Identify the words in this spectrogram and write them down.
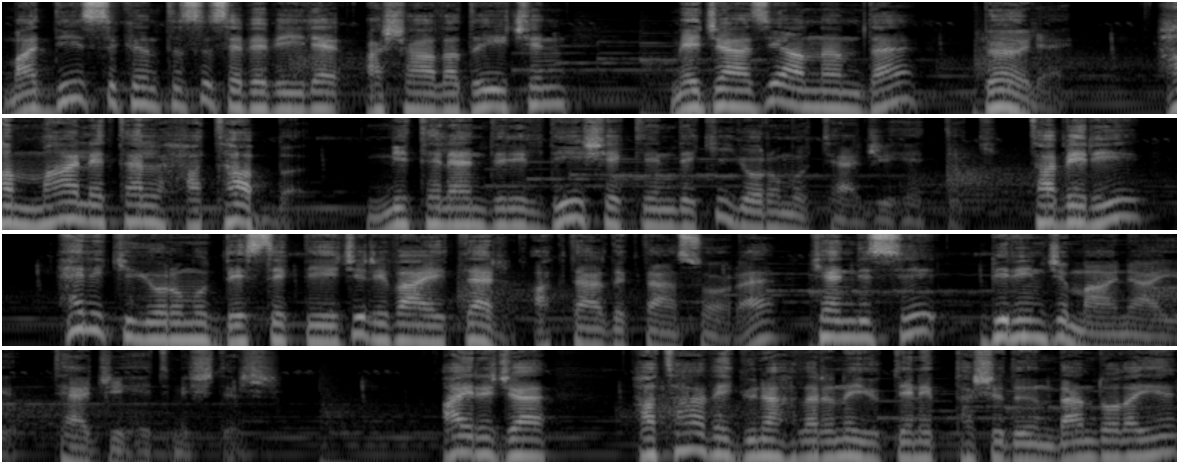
maddi sıkıntısı sebebiyle aşağıladığı için mecazi anlamda böyle hammaletel hatab nitelendirildiği şeklindeki yorumu tercih ettik. Taberi, her iki yorumu destekleyici rivayetler aktardıktan sonra kendisi birinci manayı tercih etmiştir. Ayrıca hata ve günahlarını yüklenip taşıdığından dolayı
